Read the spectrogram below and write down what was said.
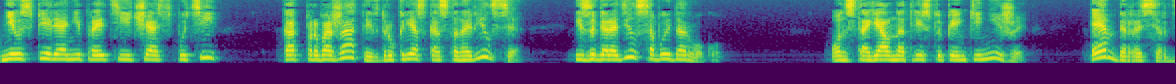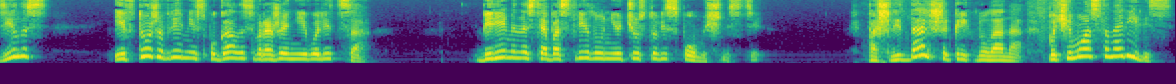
Не успели они пройти часть пути, как провожатый вдруг резко остановился и загородил собой дорогу. Он стоял на три ступеньки ниже. Эмбер рассердилась и в то же время испугалась выражения его лица. Беременность обострила у нее чувство беспомощности. — Пошли дальше! — крикнула она. — Почему остановились?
